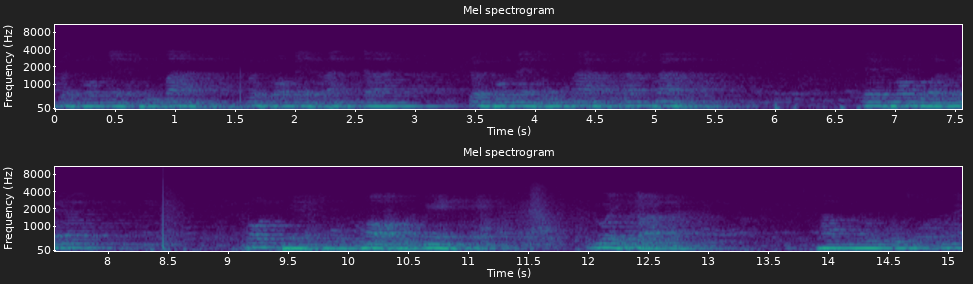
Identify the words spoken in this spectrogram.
ช่วยพ่อแม่ถูบ้านช่วยพ่อแม่ล้างจานช่วยพ่อแม่หุงข้าวล้างข้าว แต่พอบวชแล้วทอดแผ่คุณพ่อคุณแม่ด้วยการทำบุญกุศลให้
